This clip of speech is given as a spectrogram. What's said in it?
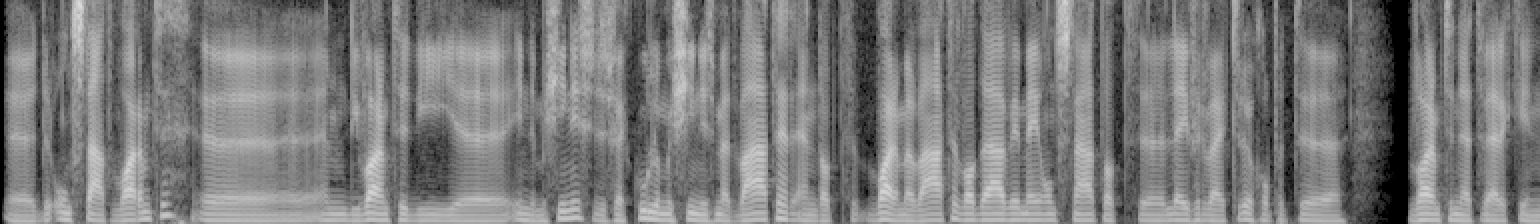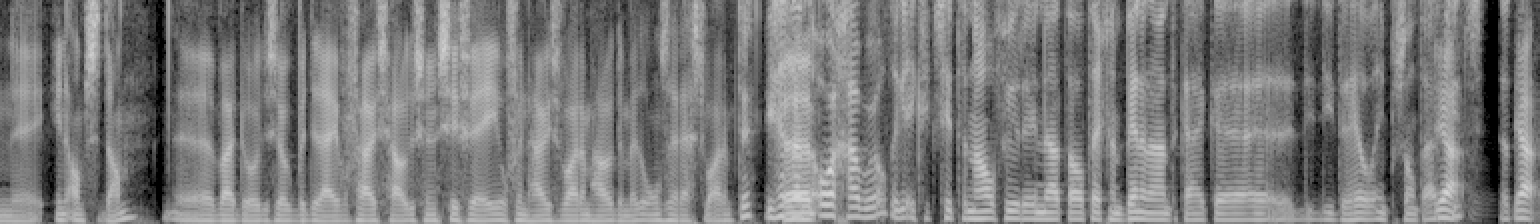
er ontstaat warmte. eh, en die warmte die eh, in de machines, dus wij koelen machines met water. En dat warme water wat daar weer mee ontstaat, dat eh, leveren wij terug op het eh, warmtenetwerk in, eh, in Amsterdam. Eh, waardoor dus ook bedrijven of huishoudens hun cv of hun huis warm houden met onze restwarmte. Is dat het Orga World? Ik, ik, ik zit een half uur inderdaad al tegen een banner aan te kijken die, die er heel imposant uitziet. dat, Ja,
